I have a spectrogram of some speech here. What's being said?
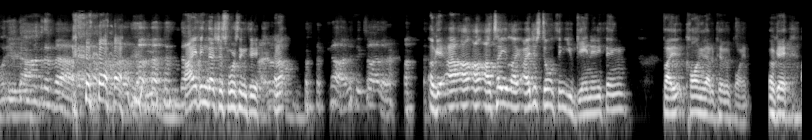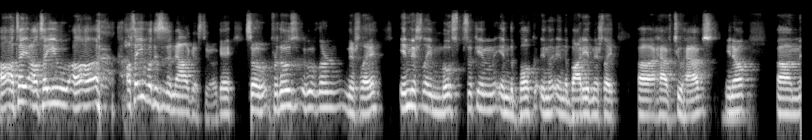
What are you talking about? i think that's just forcing the theory. I and I, no, I don't think so either. okay I, I, I'll- i'll tell you like i just don't think you gain anything by calling that a pivot point okay? I'll, I'll tell you i'll tell you I'll, I'll tell you what this is analogous to okay? So for those who have learned mishle in mishle most psukim in the bulk in the in the body of mishle uh, have two halves you know um,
